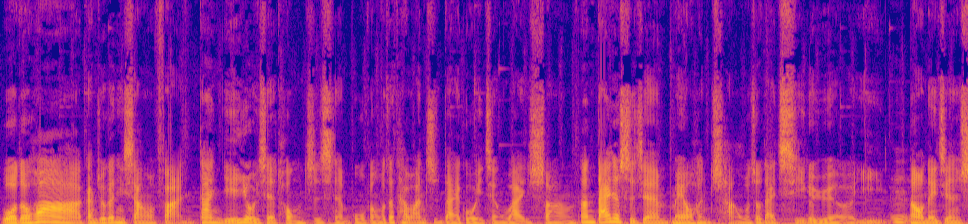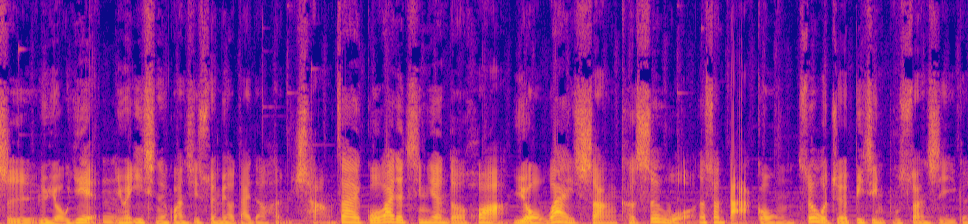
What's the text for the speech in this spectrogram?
我的话感觉跟你相反，但也有一些同质性的部分。我在台湾只待过一间外商，但待的时间没有很长，我就待七个月而已。嗯那我那间是旅游业，嗯因为疫情的关系，所以没有待得很长。在国外的经验的话，有外商，可是我那算打工，所以我觉得毕竟不算是一个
